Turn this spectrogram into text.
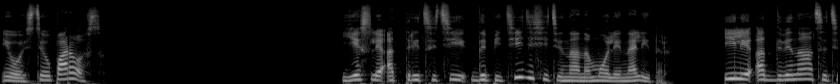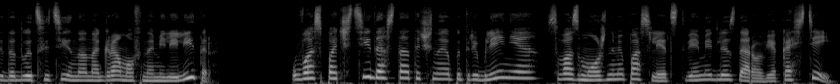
и остеопороз. Если от 30 до 50 наномолей на литр или от 12 до 20 нанограммов на миллилитр, у вас почти достаточное потребление с возможными последствиями для здоровья костей.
